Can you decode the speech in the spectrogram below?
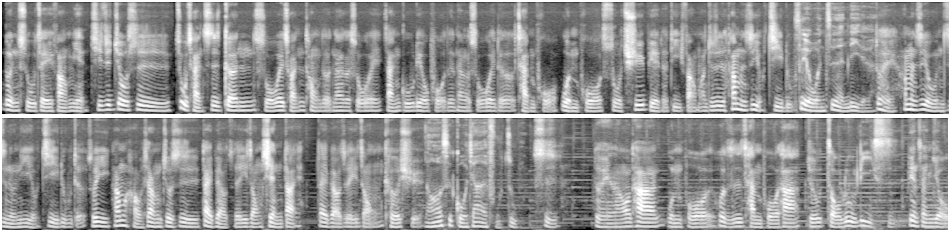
论述这一方面，其实就是助产士跟所谓传统的那个所谓三姑六婆的那个所谓的产婆、稳婆所区别的地方嘛，就是他们是有记录，是有文字能力的，对，他们是有文字能力、有记录的，所以他们好像就是代表着一种现代，代表着一种科学，然后是国家的辅助，是。对，然后他稳婆或者是产婆，他就走入历史，变成由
